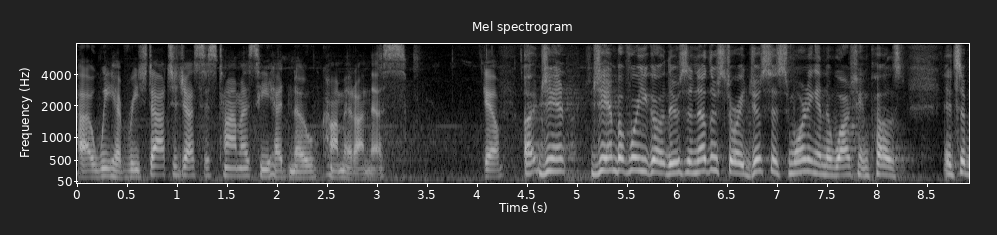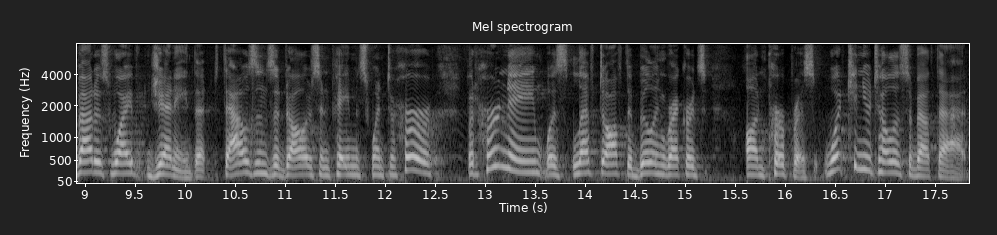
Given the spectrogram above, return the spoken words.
Uh, we have reached out to Justice Thomas. He had no comment on this. Gail? Uh, Jan, Jan, before you go, there's another story just this morning in the Washington Post. It's about his wife, Ginni, that thousands of dollars in payments went to her, but her name was left off the billing records on purpose. What can you tell us about that?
